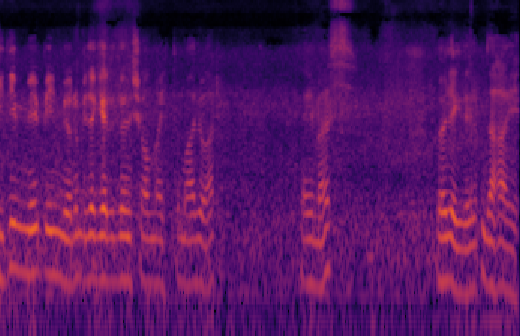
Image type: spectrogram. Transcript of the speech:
Gideyim mi bilmiyorum. Bir de geri dönüş olma ihtimali var. Değmez. Böyle gidelim daha iyi.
